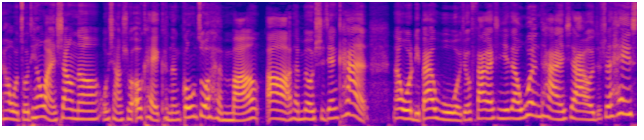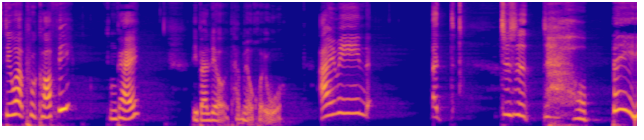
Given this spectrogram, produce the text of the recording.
然后我昨天晚上呢，我想说，OK，可能工作很忙啊，他没有时间看。那我礼拜五我就发个信息再问他一下，我就说，Hey，still up for coffee？OK？礼拜六他没有回我，I mean，呃，就是 好被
